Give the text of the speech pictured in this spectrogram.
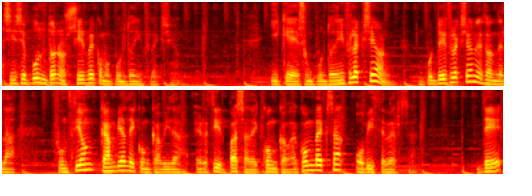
si ese punto nos sirve como punto de inflexión. ¿Y qué es un punto de inflexión? Un punto de inflexión es donde la función cambia de concavidad, es decir, pasa de cóncava a convexa o viceversa, de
